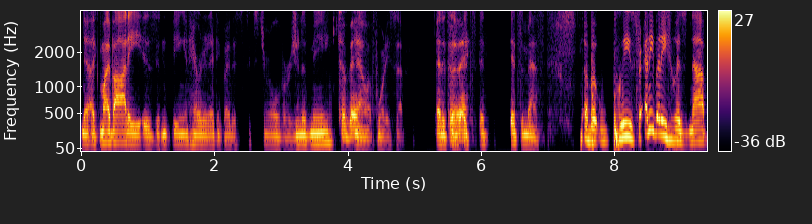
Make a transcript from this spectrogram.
Yeah, like my body is being inherited, I think, by this 16 year old version of me now at 47, and it's Could a be. it's it, it's a mess. Uh, but please, for anybody who has not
